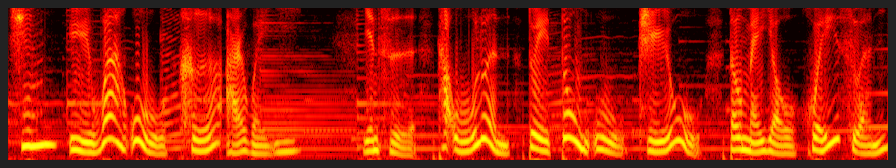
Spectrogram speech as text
心与万物合而为一。因此，他无论对动物、植物都没有毁损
